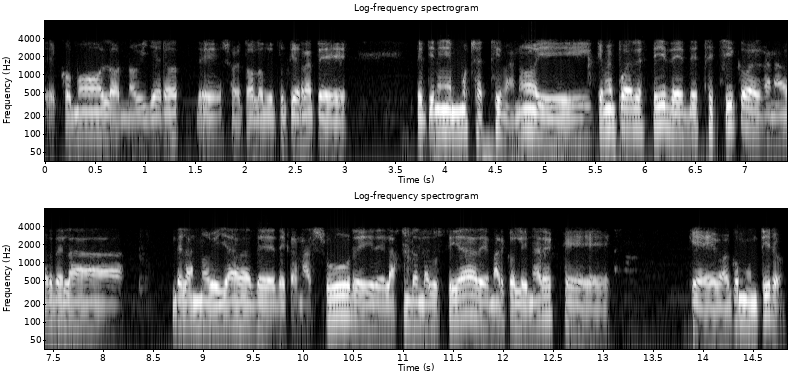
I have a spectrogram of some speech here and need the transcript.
eh, cómo los novilleros, eh, sobre todo los de tu tierra, te, te tienen en mucha estima, ¿no? ¿Y qué me puedes decir de, este chico, el ganador de, la, de las novilladas de, Canal Sur y de la Junta de Andalucía, de Marcos Linares, que, que va como un tiro?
